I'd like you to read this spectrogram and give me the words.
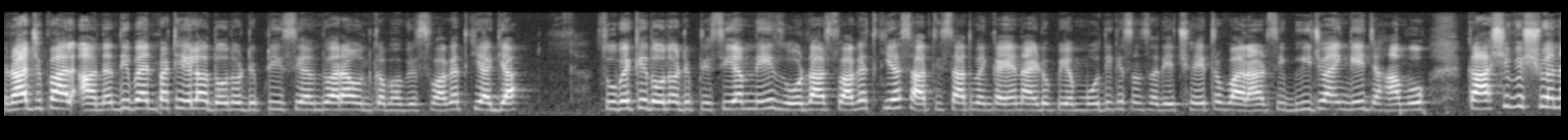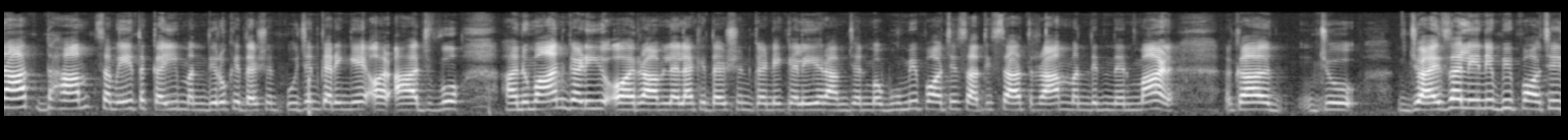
राज्यपाल आनंदीबेन पटेल और दोनों डिप्टी सीएम द्वारा उनका भव्य स्वागत किया गया। सूबे के दोनों डिप्टी सीएम ने जोरदार स्वागत किया। साथ ही साथ वेंकैया नायडू, पीएम मोदी के संसदीय क्षेत्र वाराणसी भी जाएँगे, जहाँ वो काशी विश्वनाथ धाम समेत कई मंदिरों के दर्शन पूजन करेंगे और आज वो हनुमानगढ़ी और रामलला के दर्शन करने के लिए राम जन्मभूमि पहुँचे। साथ ही साथ राम मंदिर निर्माण का जो जायजा लेने भी पहुँचे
